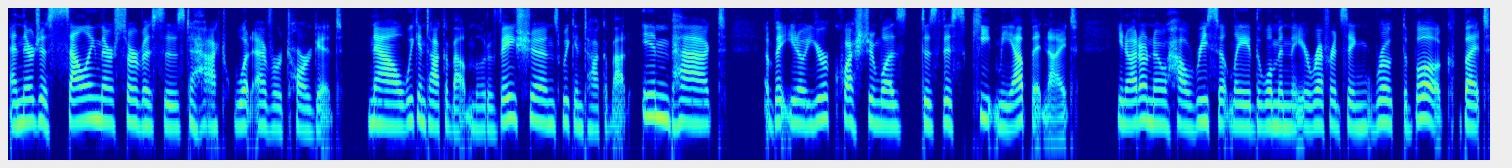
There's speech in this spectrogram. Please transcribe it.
And they're just selling their services to hack whatever target. Now, we can talk about motivations, we can talk about impact, uh, but you know, your question was does this keep me up at night? You know, I don't know how recently the woman that you're referencing wrote the book, but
